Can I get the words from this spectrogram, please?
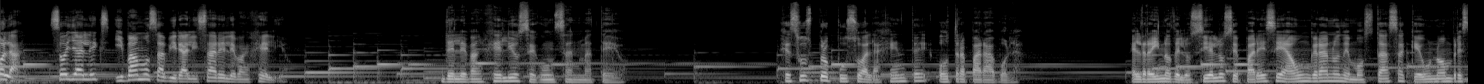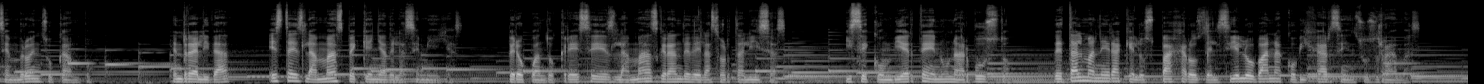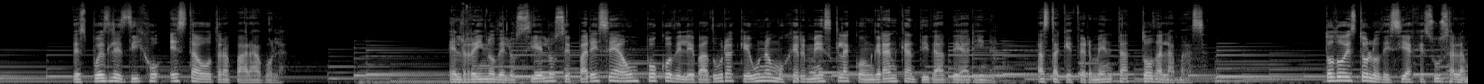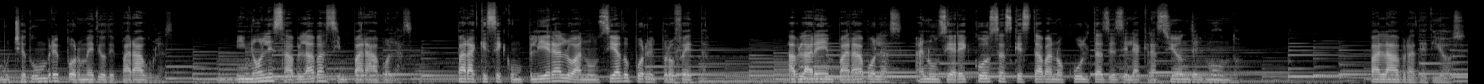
Hola, soy Alex y vamos a viralizar el Evangelio. Del Evangelio según San Mateo. Jesús propuso a la gente otra parábola. El reino de los cielos se parece a un grano de mostaza que un hombre sembró en su campo. En realidad, esta es la más pequeña de las semillas, pero cuando crece es la más grande de las hortalizas y se convierte en un arbusto, de tal manera que los pájaros del cielo van a cobijarse en sus ramas. Después les dijo esta otra parábola. El reino de los cielos se parece a un poco de levadura que una mujer mezcla con gran cantidad de harina, hasta que fermenta toda la masa. Todo esto lo decía Jesús a la muchedumbre por medio de parábolas, y no les hablaba sin parábolas, para que se cumpliera lo anunciado por el profeta. Hablaré en parábolas, anunciaré cosas que estaban ocultas desde la creación del mundo. Palabra de Dios.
